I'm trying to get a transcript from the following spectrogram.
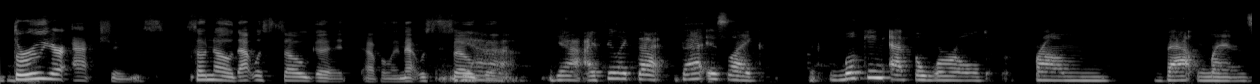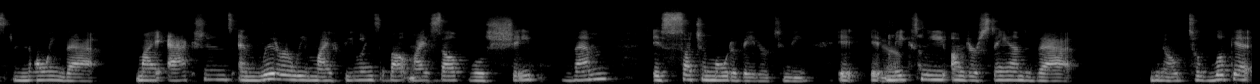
mm-hmm. through your actions so no that was so good evelyn that was so yeah. good yeah i feel like that that is like looking at the world from that lens knowing that my actions and literally my feelings about myself will shape them is such a motivator to me it it yeah. makes me understand that you know, to look at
